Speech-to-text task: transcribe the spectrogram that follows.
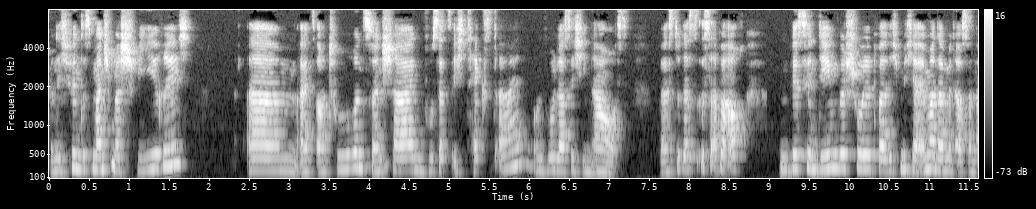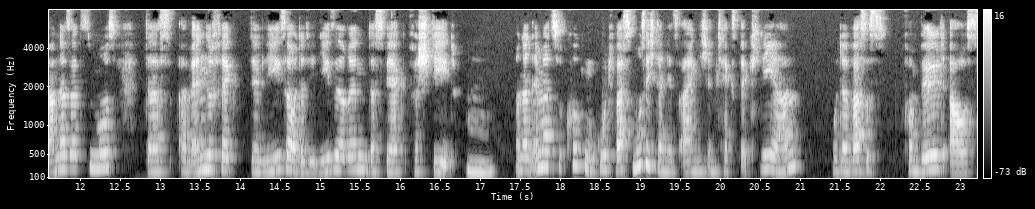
Und ich finde es manchmal schwierig, ähm, als Autorin zu entscheiden, wo setze ich Text ein und wo lasse ich ihn aus. Weißt du, das ist aber auch ein bisschen dem geschuldet, weil ich mich ja immer damit auseinandersetzen muss, dass am Endeffekt der Leser oder die Leserin das Werk versteht. Mhm. Und dann immer zu gucken, gut, was muss ich denn jetzt eigentlich im Text erklären oder was ist vom Bild aus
